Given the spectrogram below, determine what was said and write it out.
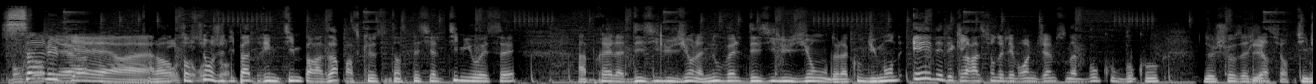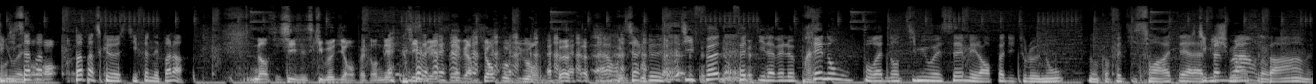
Salut Pierre. Alors attention, je dis pas Dream Team par hasard parce que c'est un spécial Team USA après la désillusion, la nouvelle désillusion de la Coupe du Monde et les déclarations de LeBron James. On a beaucoup, beaucoup de choses à dire sur Team Tu dis USA. ça pas, pas parce que Stephen n'est pas là. Non, si, si, c'est ce qu'il veut dire en fait. On est Team USA version Coupe du Monde. Alors, c'est-à-dire que Stephen, en fait, il avait le prénom pour être dans Team USA, mais alors pas du tout le nom. Donc en fait, ils se sont arrêtés à la Stephen mi-chemin, Brown. c'est pas un. mais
